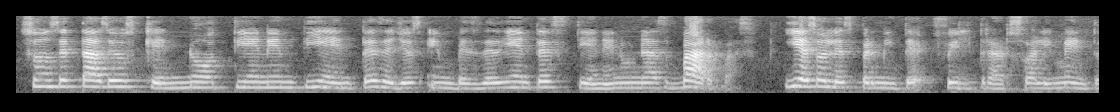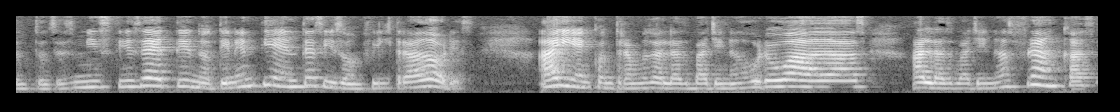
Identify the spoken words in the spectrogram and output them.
son cetáceos que no tienen dientes. Ellos en vez de dientes tienen unas barbas. Y eso les permite filtrar su alimento. Entonces, misticetis no tienen dientes y son filtradores. Ahí encontramos a las ballenas jorobadas, a las ballenas francas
